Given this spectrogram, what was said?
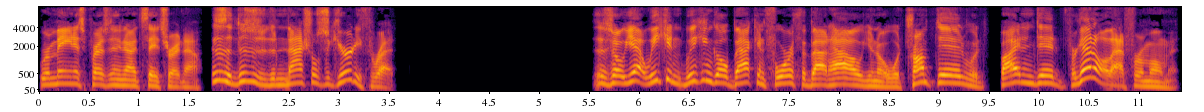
remain as president of the United States right now? This is a, this is a national security threat. So yeah, we can we can go back and forth about how you know what Trump did, what Biden did. Forget all that for a moment.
